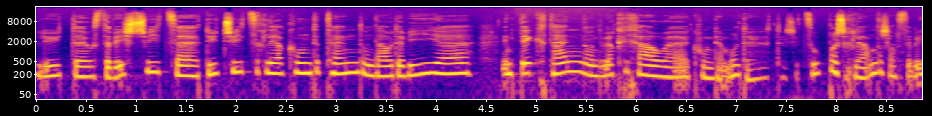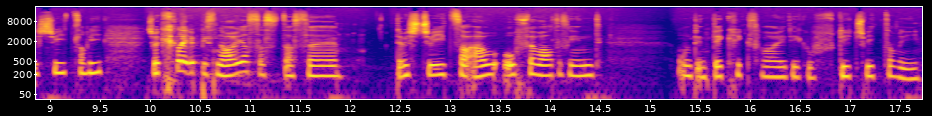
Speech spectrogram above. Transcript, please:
Leute aus der Westschweiz äh, Deutschschweiz ein bisschen erkundet haben und auch den Wein äh, entdeckt haben und wirklich auch äh, gefunden haben, «Mal, der, der ist jetzt super, ist ein bisschen anders als der Westschweizer Wein. ist wirklich etwas Neues, dass, dass äh, die Westschweizer auch offen geworden sind und entdeckungsfreudig auf Deutschschweizer Wein.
